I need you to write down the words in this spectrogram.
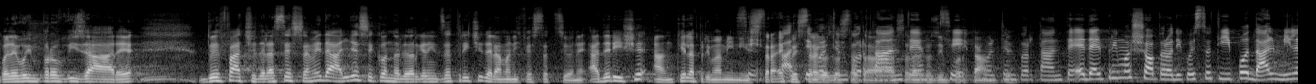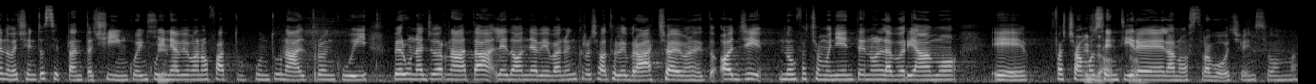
Volevo improvvisare. Due facce della stessa medaglia, secondo le organizzatrici della manifestazione. Aderisce anche la prima ministra Sì, e questa è la cosa stata, importante. stata la cosa Sì, importante. molto importante. Ed è il primo sciopero di questo tipo dal 1975, in cui Sì. ne avevano fatto appunto un altro in cui per una giornata le donne avevano incrociato le braccia e avevano detto oggi non facciamo niente, non lavoriamo e facciamo Esatto. sentire la nostra voce, insomma.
